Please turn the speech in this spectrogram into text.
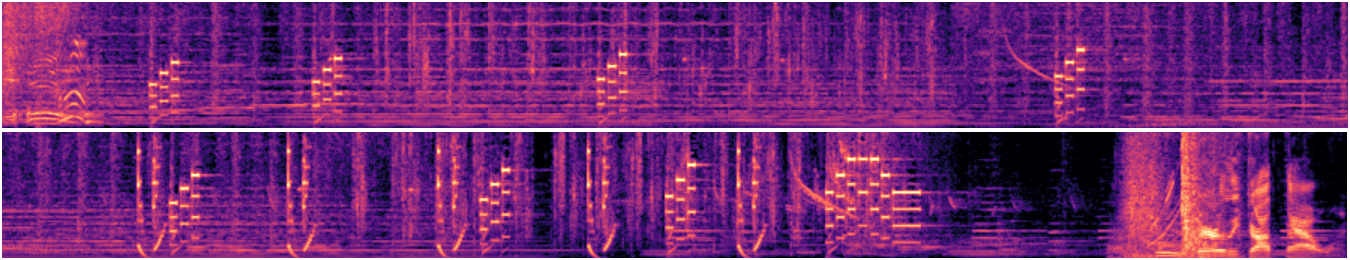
Whoa! Ooh, barely got that one.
